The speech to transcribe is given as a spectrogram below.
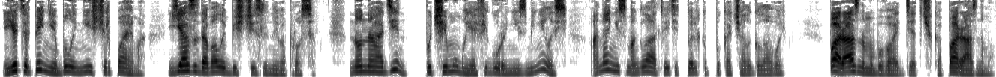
Ее терпение было неисчерпаемо. Я задавала бесчисленные вопросы. Но на один, почему моя фигура не изменилась, она не смогла ответить, только покачала головой. «По-разному бывает, деточка, по-разному».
